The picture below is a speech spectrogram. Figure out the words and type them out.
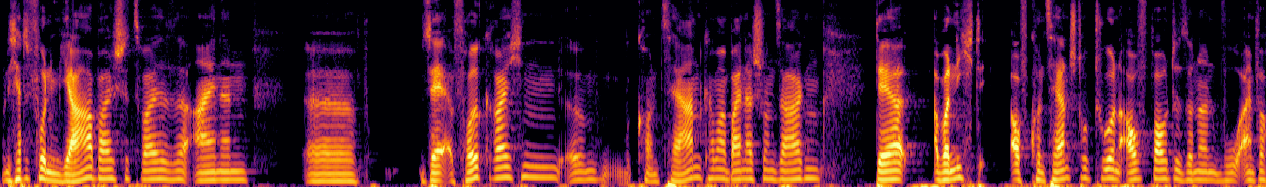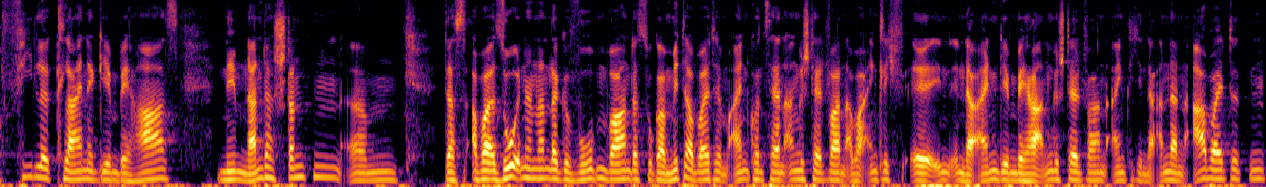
Und ich hatte vor einem Jahr beispielsweise einen äh, sehr erfolgreichen ähm, Konzern, kann man beinahe schon sagen, der aber nicht auf Konzernstrukturen aufbaute, sondern wo einfach viele kleine GmbHs nebeneinander standen, ähm, das aber so ineinander gewoben waren, dass sogar Mitarbeiter im einen Konzern angestellt waren, aber eigentlich äh, in, in der einen GmbH angestellt waren, eigentlich in der anderen arbeiteten.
